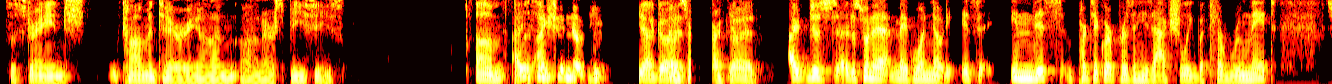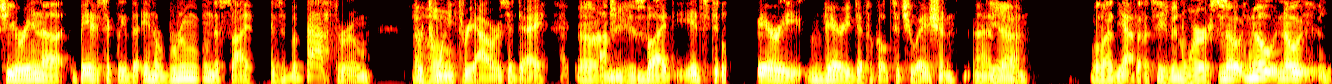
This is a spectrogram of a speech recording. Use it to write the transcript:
it's a strange commentary on, on our species. Um, I, listen- I should note. yeah, go Oh, ahead. sorry. Go ahead. I just I just want to make one note. It's in this particular prison. He's actually with a roommate, so you're in a basically the in a room the size of a bathroom for Oh. 23 hours a day. Oh, Um, but it's still a very very difficult situation. And, yeah. uh, well, that's, yeah. that's even worse. no no no.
